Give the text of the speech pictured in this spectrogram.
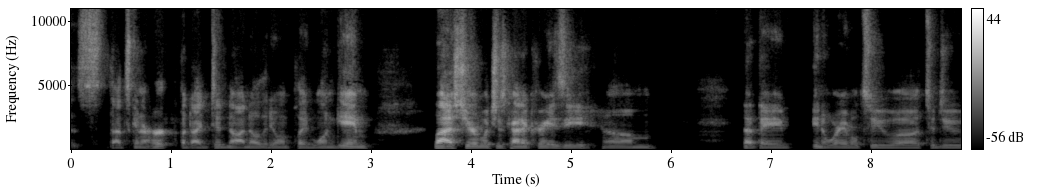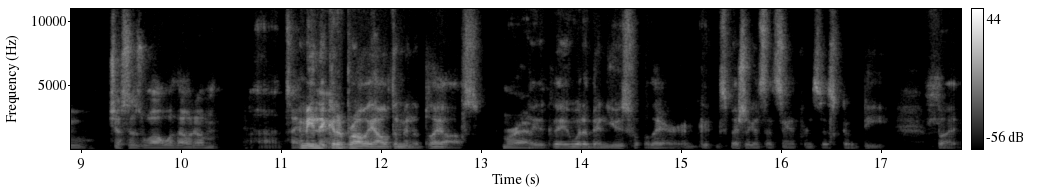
that's that's going to hurt." But I did not know that he only played one game last year, which is kind of crazy. Um, that they you know were able to uh, to do just as well without him. Uh, I mean, they could have probably helped him in the playoffs. right. Like, they would have been useful there, especially against that San Francisco D. But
